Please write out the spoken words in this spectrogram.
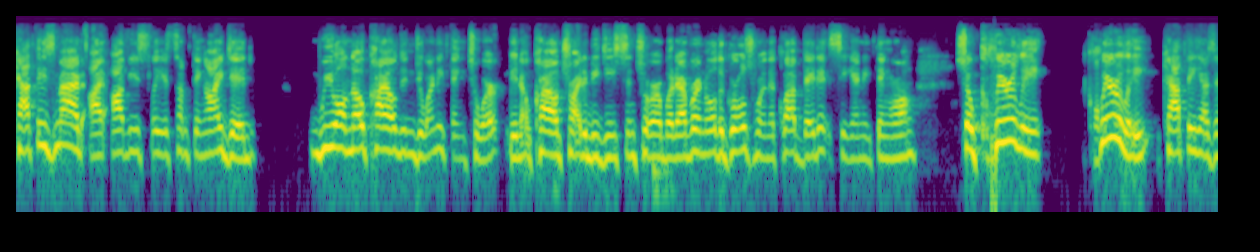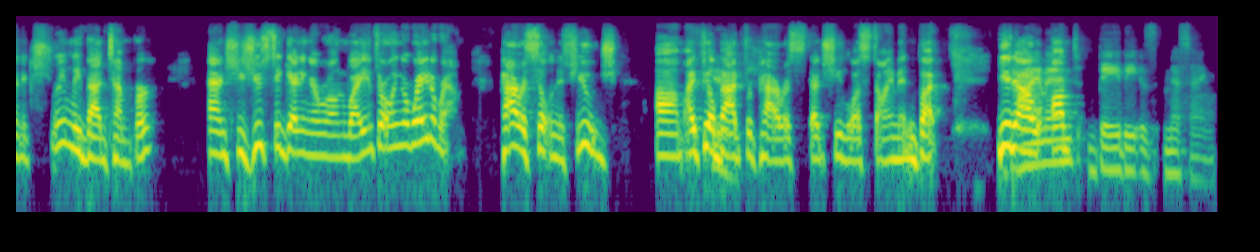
Kathy's mad. I obviously it's something I did we all know Kyle didn't do anything to her. You know, Kyle tried to be decent to her or whatever. And all the girls were in the club. They didn't see anything wrong. So clearly, clearly, Kathy has an extremely bad temper and she's used to getting her own way and throwing her weight around. Paris Hilton is huge. Um, I feel huge. bad for Paris that she lost Diamond, but you know, um, Diamond um, baby is missing.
